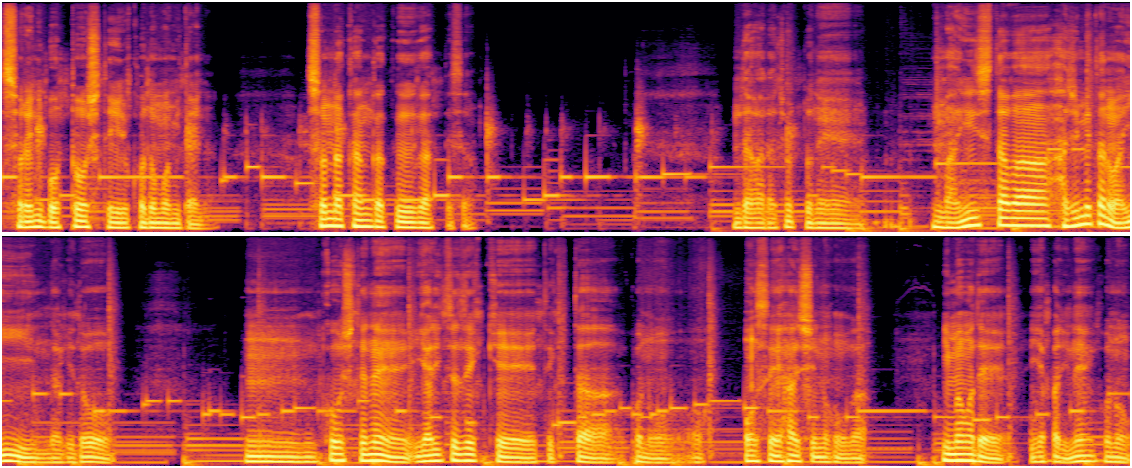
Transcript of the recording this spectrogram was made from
それに没頭している子供みたいな、そんな感覚があってさ。だからちょっとね、まあ、インスタは始めたのはいいんだけど、うーん、こうしてね、やり続けてきた、この音声配信の方が、今までやっぱりね、この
